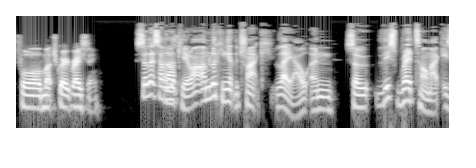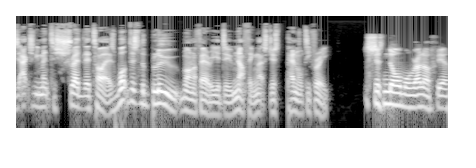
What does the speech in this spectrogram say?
for much great racing. So let's have a look here. I'm looking at the track layout, and so this red tarmac is actually meant to shred their tires. What does the blue runoff area do? Nothing. That's just penalty free. It's just normal runoff, yeah.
